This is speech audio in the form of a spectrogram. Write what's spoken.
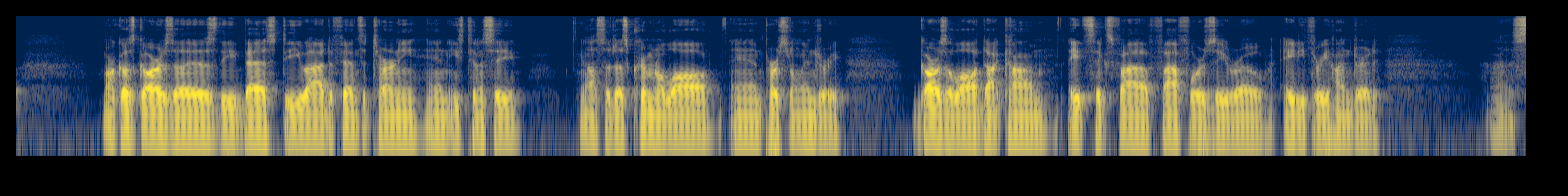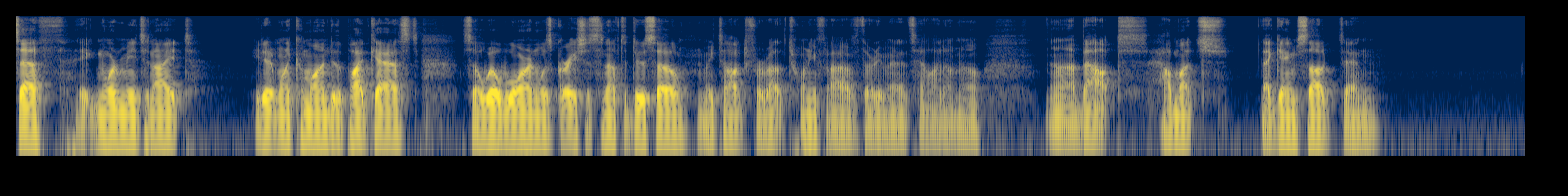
Marcos Garza is the best DUI defense attorney in East Tennessee. He also does criminal law and personal injury. GarzaLaw.com, 865 540 8300. Uh, Seth ignored me tonight. He didn't want to come on and do the podcast. So Will Warren was gracious enough to do so. We talked for about 25, 30 minutes. Hell, I don't know. Uh, about how much that game sucked and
